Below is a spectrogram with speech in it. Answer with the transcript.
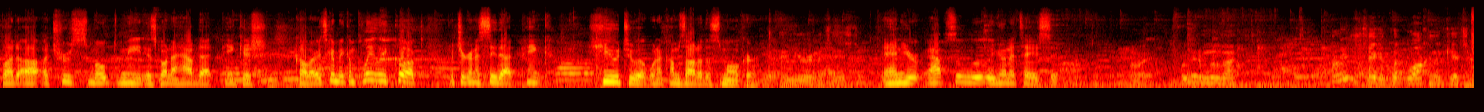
But uh, a true smoked meat is going to have that pinkish color. It's going to be completely cooked, but you're going to see that pink hue to it when it comes out of the smoker, and you're gonna taste it. and you're absolutely going to taste it. All right, we're gonna move on. Don't you just take a quick walk in the kitchen?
